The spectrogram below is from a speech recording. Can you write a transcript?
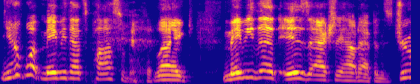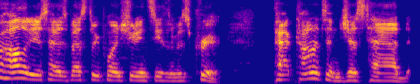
you know what? Maybe that's possible. like maybe that is actually how it happens. Jrue Holiday just had his best three point shooting season of his career. Pat Connaughton just had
